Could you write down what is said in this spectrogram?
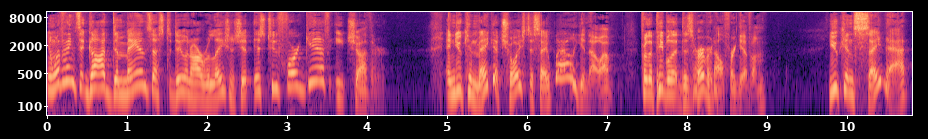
And one of the things that God demands us to do in our relationship is to forgive each other. And you can make a choice to say, well, you know, I'm, for the people that deserve it, I'll forgive them. You can say that,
